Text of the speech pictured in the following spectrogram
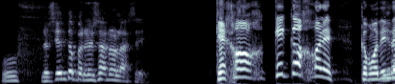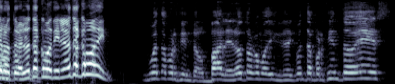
Uf. Lo siento, pero esa no la sé. ¿Qué, jo- ¿Qué cojones? Comodín del otro, el otro comodín, el otro comodín. 50%. Vale, el otro como dice 50% es...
